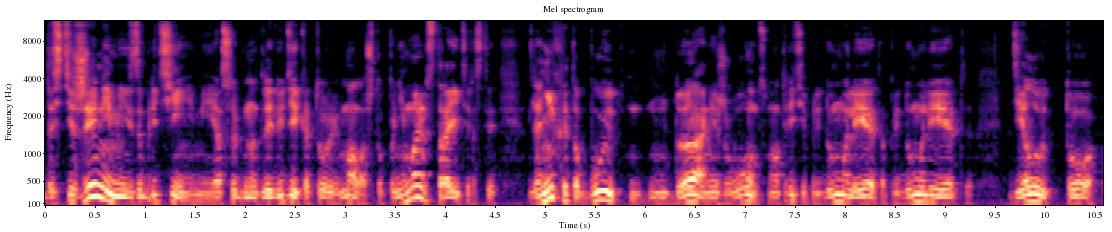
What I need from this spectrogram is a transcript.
достижениями, изобретениями, и особенно для людей, которые мало что понимают в строительстве, для них это будет, ну да, они же вон, смотрите, придумали это, придумали это, делают то.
